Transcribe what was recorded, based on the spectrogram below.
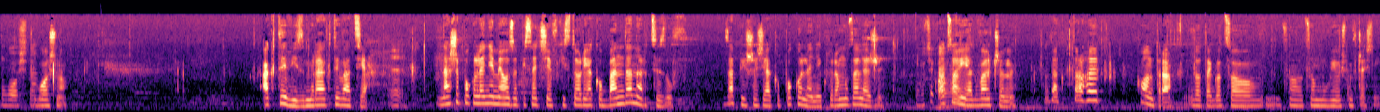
Głośno. głośno. Aktywizm, reaktywacja. Nasze pokolenie miało zapisać się w historii jako banda narcyzów. Zapisze się jako pokolenie, któremu zależy. No, O co i jak walczymy? To tak trochę kontra do tego, co, co, co mówiłyśmy wcześniej.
